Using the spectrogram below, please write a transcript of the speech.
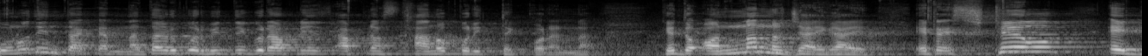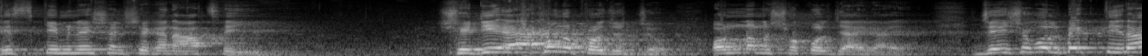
কোনোদিন তাকান না। তার উপর ভিত্তি করে আপনি আপনার স্থানও পরিত্যাগ করেন না। কিন্তু অন্যান্য জায়গায় এটা স্টিল এই ডিসক্রিমিনেশন সেখানে আছেই। সেটি এখনও প্রযোজ্য অন্যান্য সকল জায়গায়। যেই সকল ব্যক্তিরা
